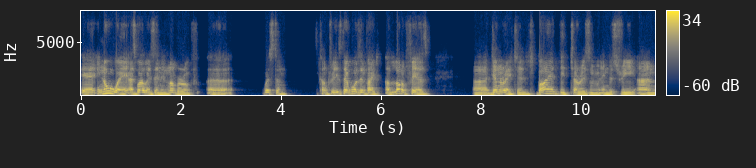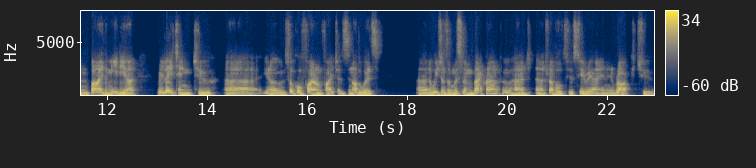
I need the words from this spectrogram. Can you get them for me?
in Norway, as well as in a number of Western countries, there was in fact a lot of fears uh, generated by the terrorism industry and by the media relating to uh, you know so-called foreign fighters. In other words, uh, Norwegians of Muslim background who had uh, traveled to Syria and Iraq to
